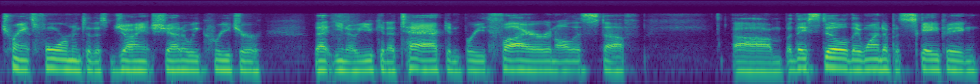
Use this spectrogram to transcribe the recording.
transform into this giant shadowy creature that you know you can attack and breathe fire and all this stuff. Um, but they still they wind up escaping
